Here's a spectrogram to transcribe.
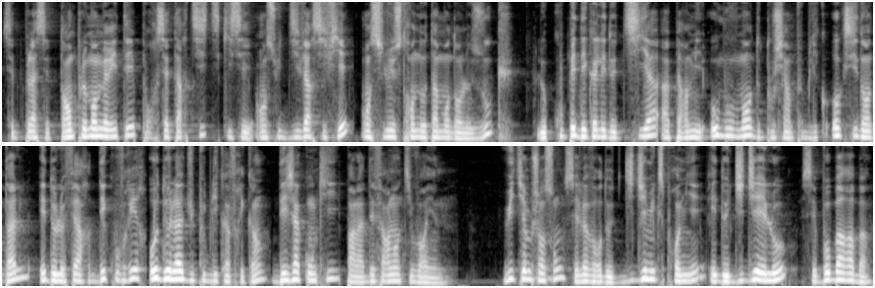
Cette place est amplement méritée pour cet artiste qui s'est ensuite diversifié en s'illustrant notamment dans le zouk. Le coupé décalé de Tia a permis au mouvement de toucher un public occidental et de le faire découvrir au-delà du public africain, déjà conquis par la déferlante ivoirienne. Huitième chanson, c'est l'œuvre de DJ Mix premier et de DJ Hello, c'est Bobaraba.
